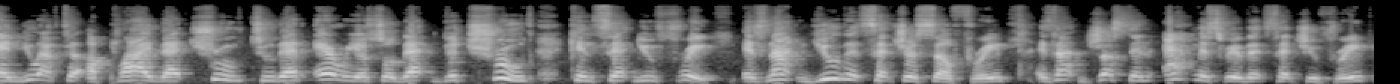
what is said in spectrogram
and you have to apply that truth to that area so that the truth can set you free. It's not you that sets yourself free, it's not just an atmosphere that sets you free,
